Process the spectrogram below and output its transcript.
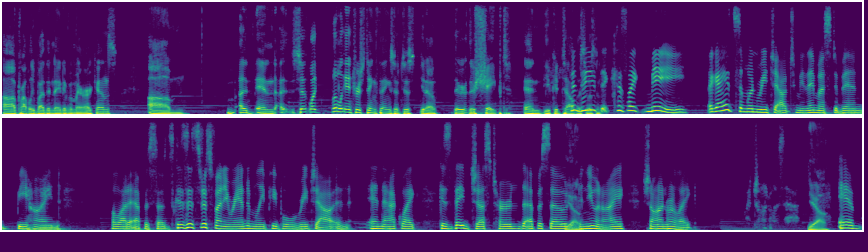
uh, probably by the Native Americans. Um, and, and uh, so like little interesting things that just, you know, they're they're shaped, and you could tell And this do you wasn't. think, because like me, like I had someone reach out to me, they must have been behind a lot of episodes because it's just funny. Randomly, people will reach out and, and act like, because they just heard the episode, Yeah. and you and I, Sean, were like, which one was that? yeah, And,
